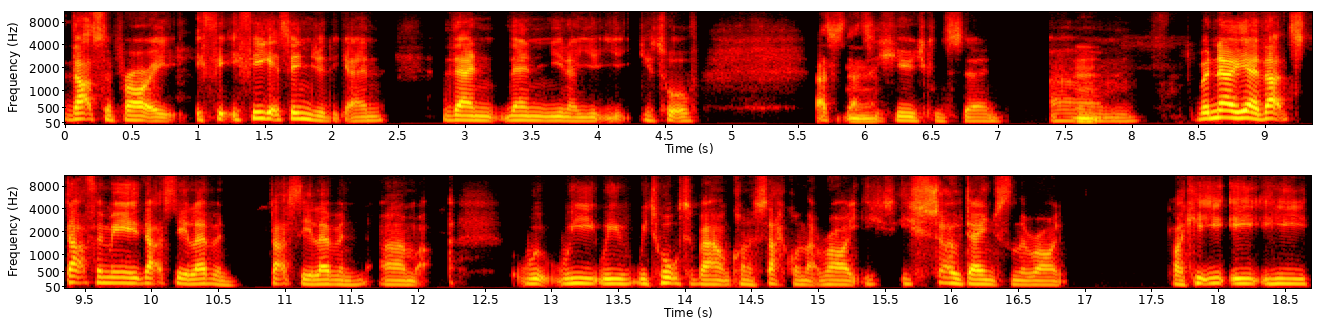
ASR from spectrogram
that's the priority. If he, if he gets injured again, then then you know you, you, you sort of that's that's mm. a huge concern. Mm. Um, mm. But no, yeah, that's that for me. That's the eleven. That's the eleven. Um, we we we talked about kind of Saka on that right. He's, he's so dangerous on the right. Like he he he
